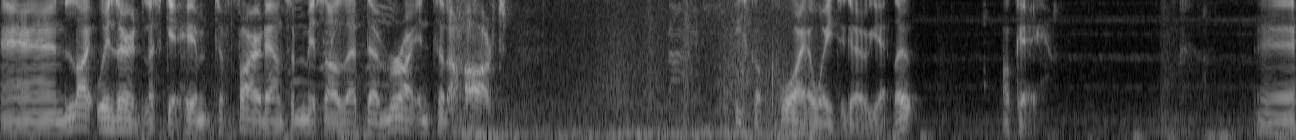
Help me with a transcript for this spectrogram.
And Light Wizard, let's get him to fire down some missiles at them right into the heart He's got quite a way to go yet, though. Okay. Uh,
